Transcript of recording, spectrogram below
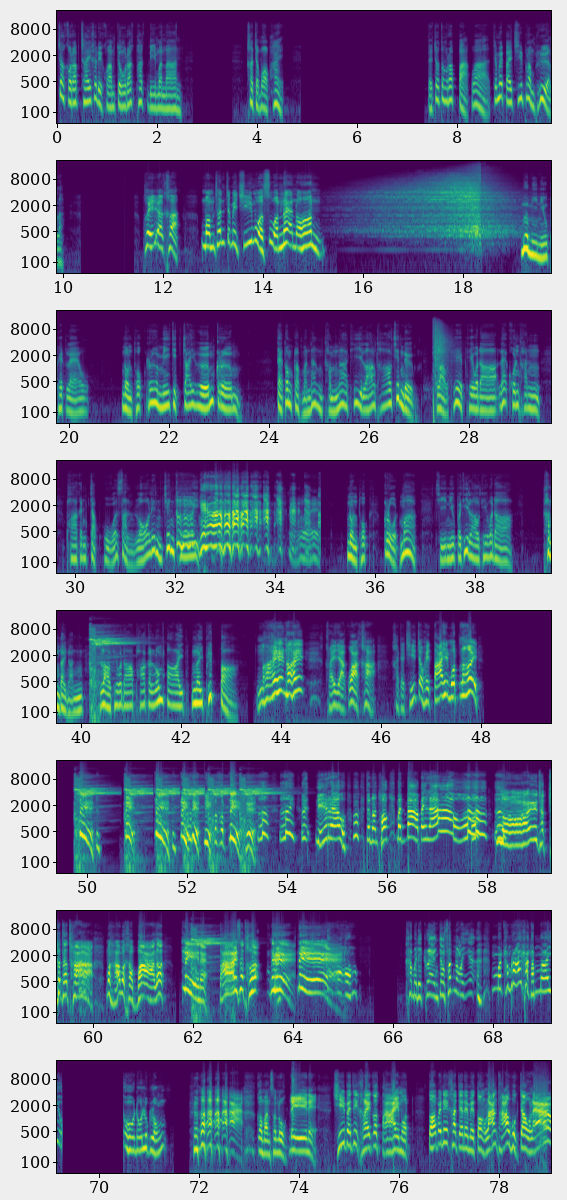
เจ้าก็รับใช้ข้าด้วยความจงรักภักดีมานาน ข้าจะมอบให้ แต่เจ้าต้องรับปากว่าจะไม่ไปชี้พร่ำเพรื่อล่ะพะยะค่ะ หม่อมฉันจะไม่ชี้มั่วส่วนแน่นอน เมื่อมีนิ้วเพชรแล้ว นนทกเริ่มมีจิตใจเหิมเกริม แต่ต้องกลับมานั่งทำหน้าที่ล้างเท้าเช่นเดิมเหล่าเทพเทวดาและคนทัน พากันจับหัวสั่นล้อเล่นเช่นเคยนนทกโกรธมาก ชี้นิ้วไปที่เหล่าเทวดา ทันใดนั้นเหล่าเทวดาพากันล้มตายในพริบตา ไหนไหนใครอยากว่าข้าข้าจะชี้เจ้าให้ตายให้หมดเลยนี่นี่นี่นี่นี่นี่แล้วก็นี่นี่เอ้ยเอ้ยเอ้ยหนีเร็วเจานนทกมันบ้าไปแล้ว เอ้ยหน่อยชัดชัดชัดชามาหาว่าข้าบ้าแล้วนี่แน่ตายซะเถอะนี่นี่อ๋อข้าไม่ได้แกล้งเจ้าสักหน่อยอะมาทำร้ายข้าทำไม โอ้โดนลูกหลง ก็มันสนุกดีนี่ชี้ไปที่ใครก็ตายหมด ต่อไปนี้ข้าจะได้ไม่ต้องล้างเท้าพวกเจ้าแล้ว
